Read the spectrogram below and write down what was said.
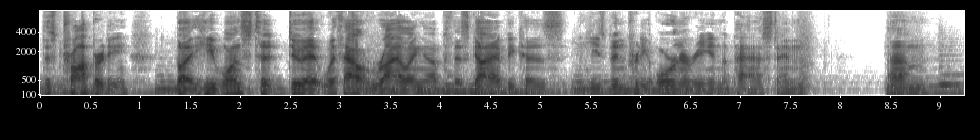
this property, but he wants to do it without riling up this guy because he's been pretty ornery in the past and um,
